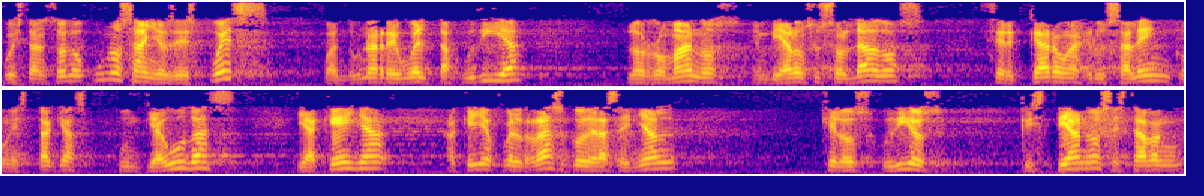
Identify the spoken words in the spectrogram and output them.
pues tan solo unos años después, cuando una revuelta judía los romanos enviaron sus soldados, cercaron a Jerusalén con estacas puntiagudas y aquella, aquella fue el rasgo de la señal que los judíos cristianos estaban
